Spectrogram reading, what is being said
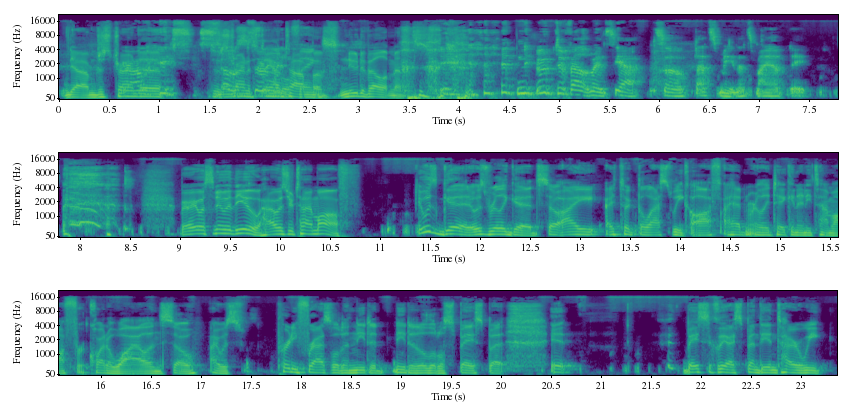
Yeah, I'm just trying You're to just so trying to stay on top Things. of new developments. New developments, yeah. So that's me. That's my update. Barry, what's new with you? How was your time off? It was good. It was really good. So I I took the last week off. I hadn't really taken any time off for quite a while, and so I was pretty frazzled and needed needed a little space. But it basically I spent the entire week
